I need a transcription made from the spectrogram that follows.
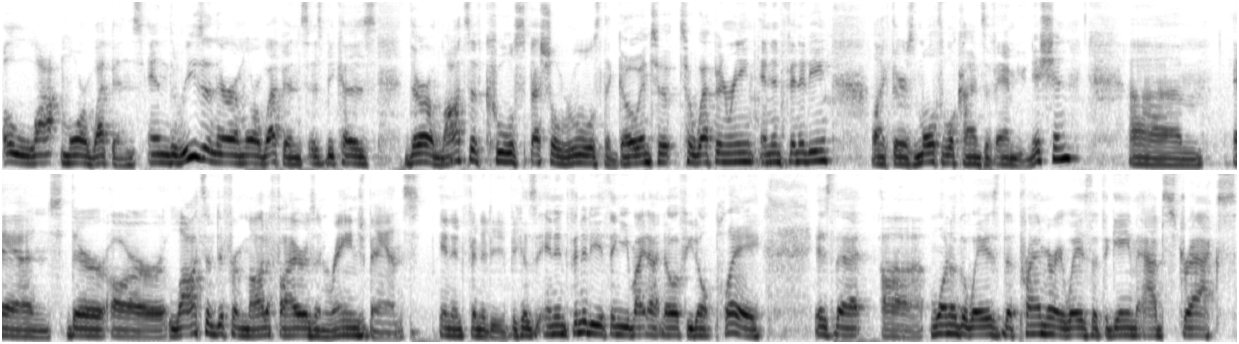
a lot more weapons, and the reason there are more weapons is because there are lots of cool special rules that go into to weaponry in Infinity. Like there's multiple kinds of ammunition. Um, and there are lots of different modifiers and range bands in Infinity because in Infinity, a thing you might not know if you don't play is that uh, one of the ways, the primary ways that the game abstracts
